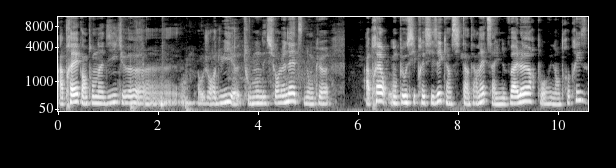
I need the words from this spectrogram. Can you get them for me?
Après, quand on a dit que euh, aujourd'hui euh, tout le monde est sur le net, donc euh, après on peut aussi préciser qu'un site internet ça a une valeur pour une entreprise,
